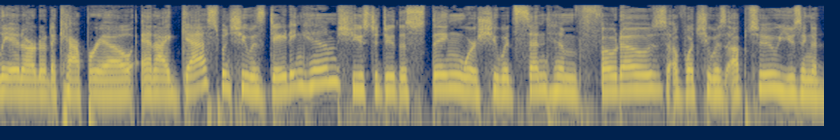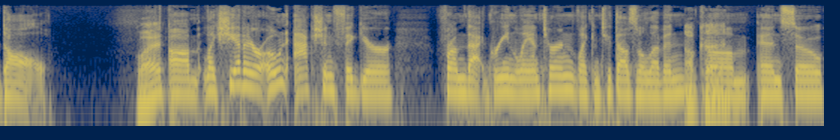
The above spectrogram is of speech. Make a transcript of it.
Leonardo DiCaprio. And I guess when she was dating him, she used to do this thing where she would send him photos of what she was up to using a doll. what? Um, like she had her own action figure from that Green Lantern, like in 2011. Okay. Um, and so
